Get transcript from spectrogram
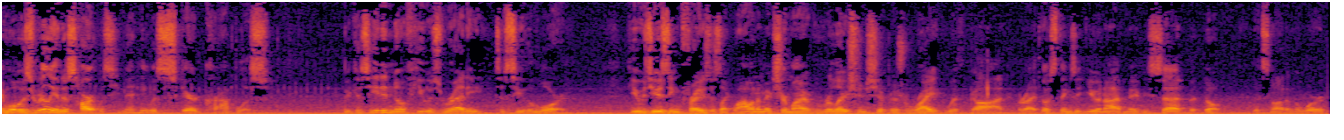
And what was really in his heart was, man, he was scared crapless because he didn't know if he was ready to see the Lord. He was using phrases like, well, I want to make sure my relationship is right with God, right? Those things that you and I have maybe said, but don't, that's not in the Word.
